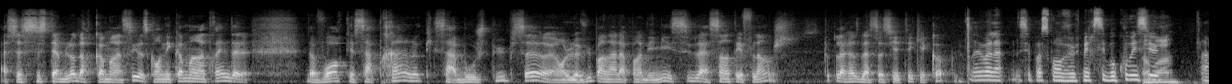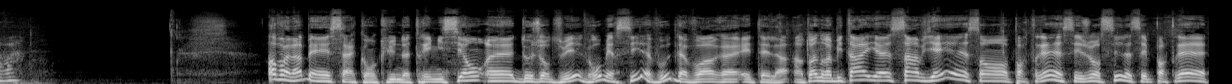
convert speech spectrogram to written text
à ce système-là de recommencer? Parce qu'on est comme en train de, de voir que ça prend là, puis que ça bouge plus. Puis ça, on l'a vu pendant la pandémie. Ici, la santé flanche, tout le reste de la société qui est cop. Et voilà, c'est pas ce qu'on veut. Merci beaucoup, messieurs. Au revoir. Au revoir. Oh voilà, ben ça conclut notre émission euh, d'aujourd'hui. Gros merci à vous d'avoir euh, été là. Antoine Robitaille euh, s'en vient. Son portrait ces jours-ci, ses portraits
